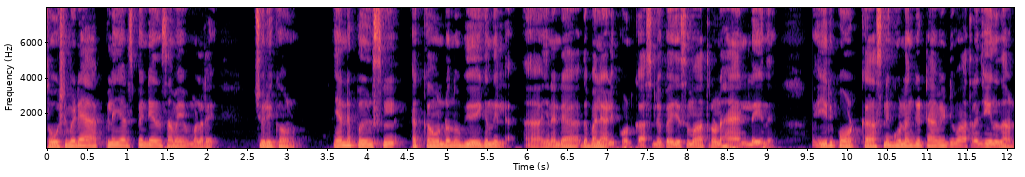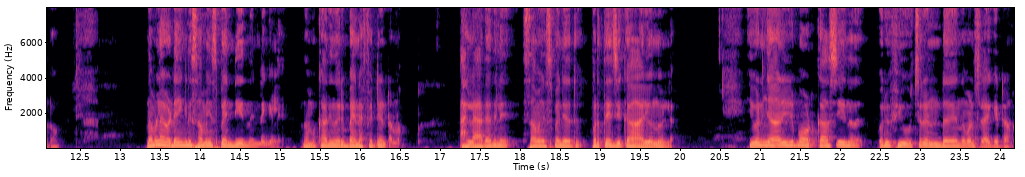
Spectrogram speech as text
സോഷ്യൽ മീഡിയ ആപ്പിൽ ഞാൻ സ്പെൻഡ് ചെയ്യുന്ന സമയം വളരെ ചുരുക്കമാണ്. ഞാൻ എന്റെ പേഴ്സണൽ അക്കൗണ്ടൊന്നും ഉപയോഗിക്കുന്നില്ല. ഞാൻ എന്റെ ദ മലയാളി പോഡ്കാസ്റ്റിന്റെ പേജസ് മാത്രമാണ് ഹാൻഡിൽ ചെയ്യുന്നത്. ഈ ഒരു പോഡ്കാസ്റ്റിന് ഗുണം കിട്ടാൻ വേണ്ടി മാത്രം ചെയ്യുന്നതാണ് കേട്ടോ നമ്മൾ എവിടെയെങ്കിലും സമയം സ്പെൻഡ് ചെയ്യുന്നുണ്ടെങ്കിൽ നമുക്ക് അതിൽ നിന്നൊരു ബെനിഫിറ്റ് കിട്ടണം. അല്ലാതെ അതിൽ സമയം സ്പെൻഡ് ചെയ്തിട്ട് പ്രത്യേകിച്ച് കാര്യമൊന്നുമില്ല. ഈവൻ ഞാനൊരു പോഡ്കാസ്റ്റ് ചെയ്യുന്നത് ഒരു ഫ്യൂച്ചർ ഉണ്ട് എന്ന് മനസ്സിലാക്കിയിട്ടാണ്.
